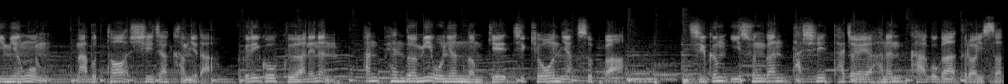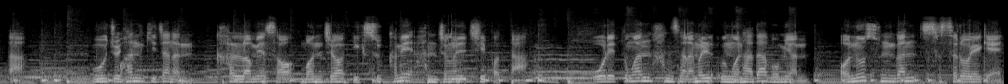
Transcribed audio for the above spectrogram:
이명웅, 나부터 시작합니다. 그리고 그 안에는 한 팬덤이 5년 넘게 지켜온 약속과 지금 이 순간 다시 다져야 하는 각오가 들어있었다. 우주한 기자는 칼럼에서 먼저 익숙함의 한정을 짚었다. 오랫동안 한 사람을 응원하다 보면 어느 순간 스스로에게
